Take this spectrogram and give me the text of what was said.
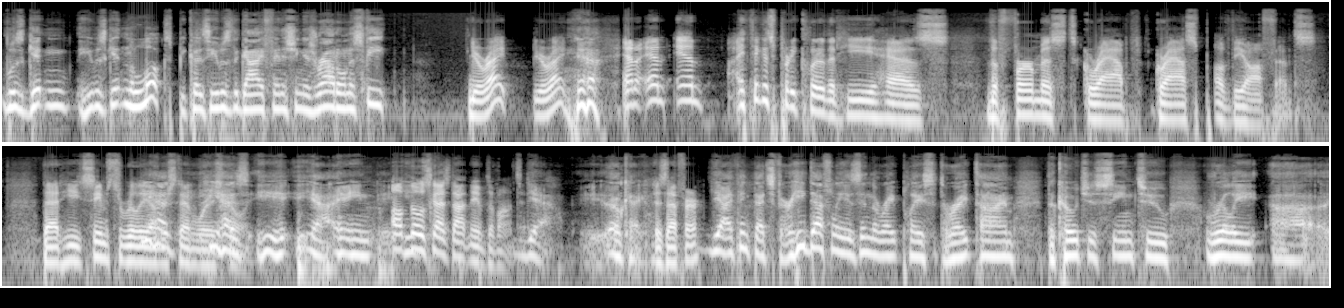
was getting he was getting the looks because he was the guy finishing his route on his feet. You're right. You're right. Yeah. And and and I think it's pretty clear that he has the firmest grab, grasp of the offense. That he seems to really He understand has, where he he's has, going. He, yeah, I mean, Of he- those guys not named Davante. yeah, okay. Is that fair? Yeah, I think that's fair. He definitely is in the right place at the right time. The coaches seem to really uh,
